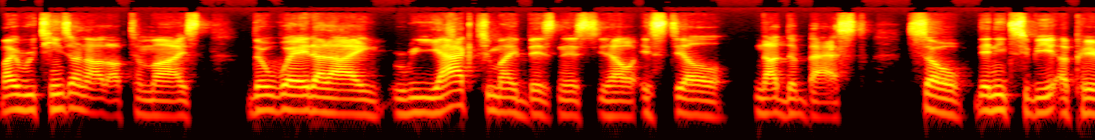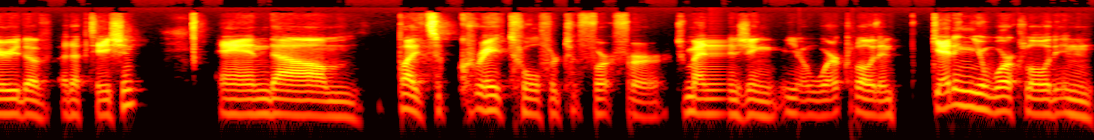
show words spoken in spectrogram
my routines are not optimized. The way that I react to my business, you know, is still not the best. So there needs to be a period of adaptation. And, um, but it's a great tool for, for, for, to managing, you know, workload and getting your workload in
